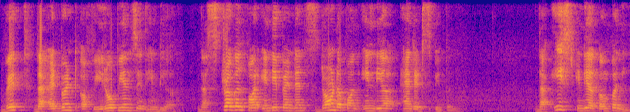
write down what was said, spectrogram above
With the advent of Europeans in India, the struggle for independence dawned upon India and its people. The East India Company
